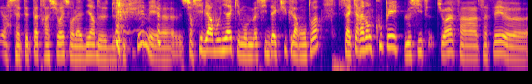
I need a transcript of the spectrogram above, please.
alors ça va peut-être pas te rassurer sur l'avenir de, de ce que tu fais, mais euh, sur Cyberbounia, qui est mon site d'actu Clermontois, ça a carrément coupé le site, tu vois. Enfin, ça fait euh,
